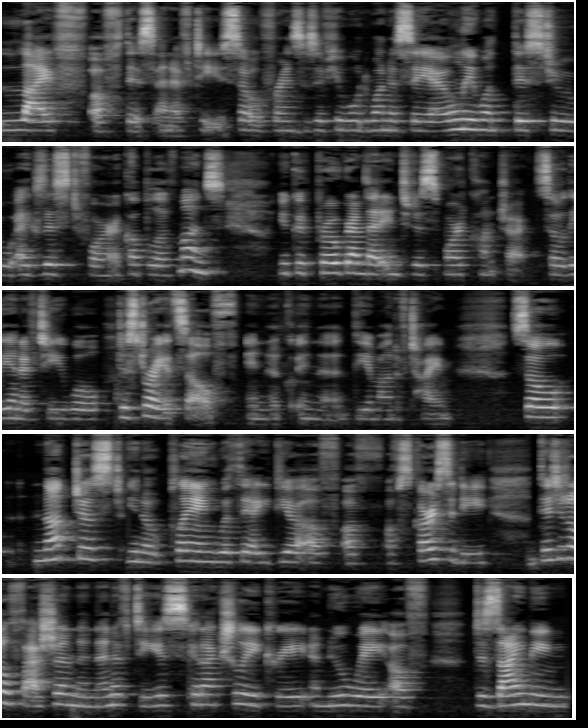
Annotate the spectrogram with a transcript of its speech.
life of this NFT. So, for instance, if you would want to say, I only want this to exist for a couple of months, you could program that into the smart contract. So the NFT will destroy itself in, in the amount of time. So not just, you know, playing with the idea of, of, of scarcity, digital fashion and NFTs can actually create a new way of designing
